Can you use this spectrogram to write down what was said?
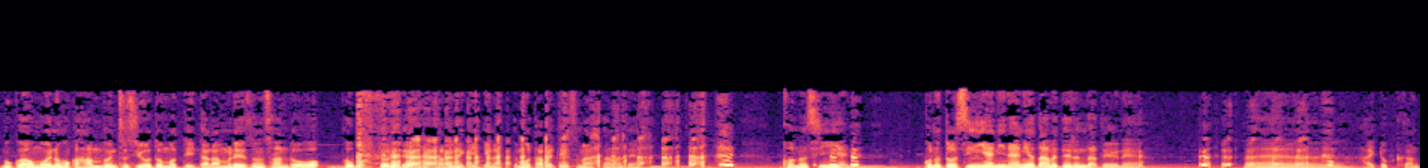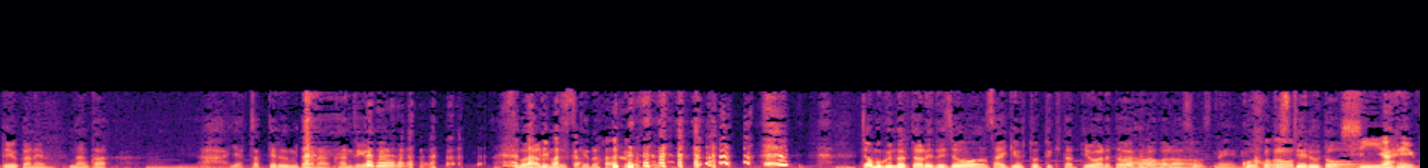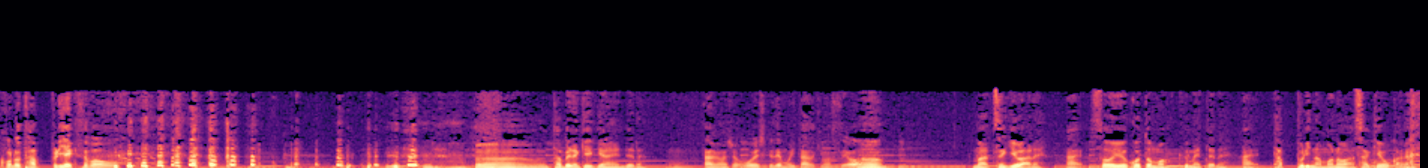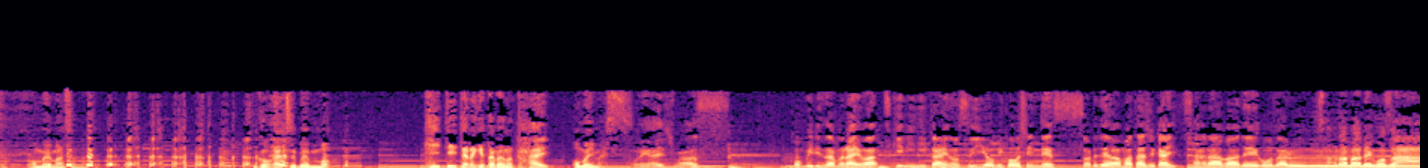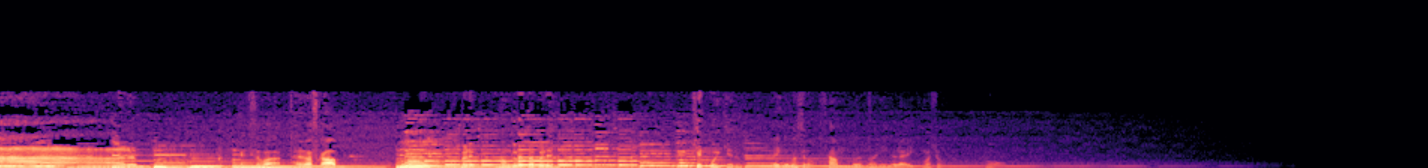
僕は思いのほか半分ずつしようと思っていたラムレーズンサンドを、ほぼ一人で食べなきゃいけなくて、もう食べてしまったので、この深夜に、このど深夜に何を食べてるんだというね、えー背徳感というかね、なんか、あーやっちゃってるみたいな感じが、すごいあるんですけど。じゃあ僕だってあれでしょ？最近太ってきたって言われたわけだから。そうですねこういうことしてると。深夜にこのたっぷり焼きそばを。うん、食べなきゃいけないんでね。食べましょう。美味しくでもいただきますよ。うん。まあ次はね、はい。そういうことも含めてね、はい。たっぷりなものは避けようかなと思いますので。5月分も聞いていただけたらなとはい。思います。お願いします。コンビニ侍は月に2回の水曜日更新です。それではまた次回、さらばでござる。さらばでござーる。焼きそば食べますか？食べれる。どんぐらい食べれる結構いける？いきますよ。3分の2ぐらいいきましょうか。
